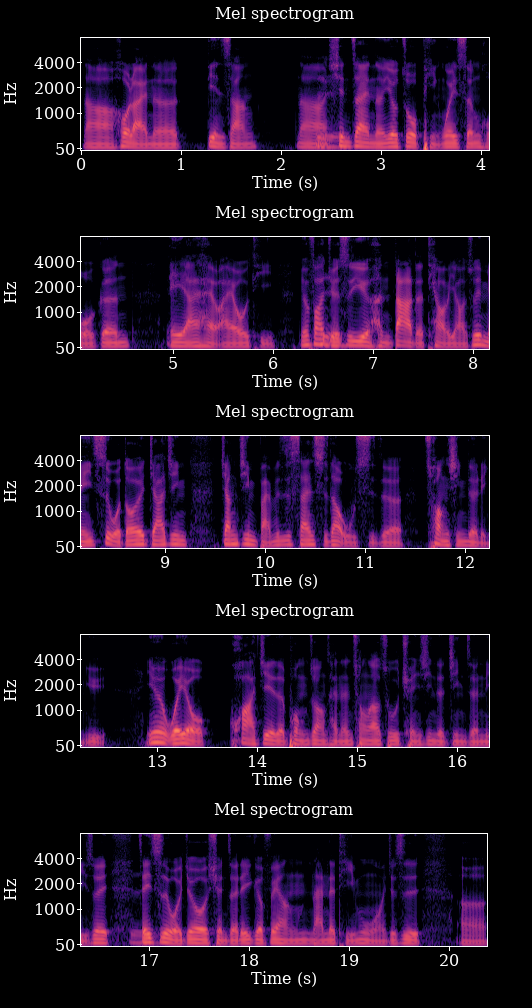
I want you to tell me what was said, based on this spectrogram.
那后来呢电商，那现在呢又做品味生活跟 AI 还有 IOT，你会发觉是。一个很大的跳跃，所以每一次我都会加进将近百分之三十到五十的创新的领域，因为唯有跨界的碰撞才能创造出全新的竞争力，所以这一次我就选择了一个非常难的题目哦，就是呃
